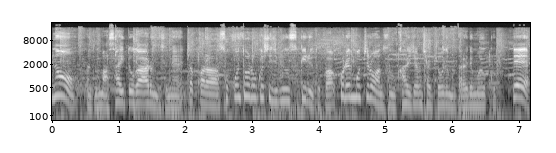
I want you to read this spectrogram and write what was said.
のあとまあサイトがあるんですね。だからそこに登録して自分のスキルとかこれもちろんあのその会社の社長でも誰でもよくって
